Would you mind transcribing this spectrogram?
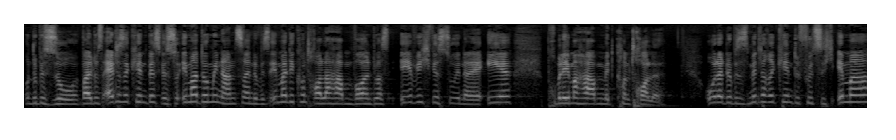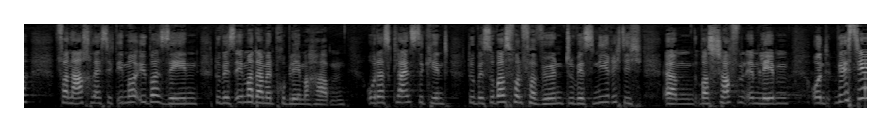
und du bist so. Weil du das älteste Kind bist, wirst du immer dominant sein, du wirst immer die Kontrolle haben wollen. Du hast ewig, wirst du in deiner Ehe Probleme haben mit Kontrolle. Oder du bist das mittlere Kind, du fühlst dich immer vernachlässigt, immer übersehen, du wirst immer damit Probleme haben. Oder das kleinste Kind, du bist sowas von verwöhnt, du wirst nie richtig ähm, was schaffen im Leben. Und wisst ihr,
